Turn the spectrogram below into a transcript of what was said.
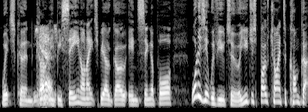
which can currently Yes. be seen on HBO Go in Singapore. What is it with you two? Are you just both trying to conquer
